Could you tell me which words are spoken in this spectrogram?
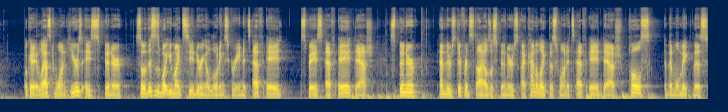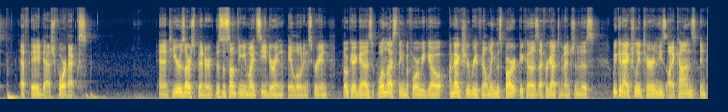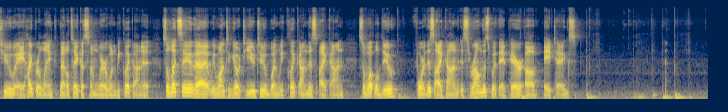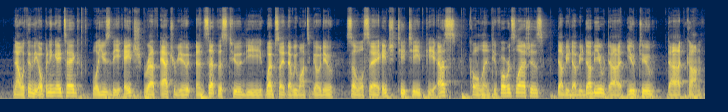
Okay, last one. Here's a spinner. So this is what you might see during a loading screen. It's FA space FA dash spinner, and there's different styles of spinners. I kind of like this one. It's FA dash pulse, and then we'll make this FA dash 4X. And here's our spinner. This is something you might see during a loading screen. Okay guys, one last thing before we go. I'm actually refilming this part because I forgot to mention this we can actually turn these icons into a hyperlink that'll take us somewhere when we click on it. So let's say that we want to go to YouTube when we click on this icon. So what we'll do for this icon is surround this with a pair of A tags. Now within the opening A tag, we'll use the href attribute and set this to the website that we want to go to. So we'll say https colon two forward slashes www.youtube com.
